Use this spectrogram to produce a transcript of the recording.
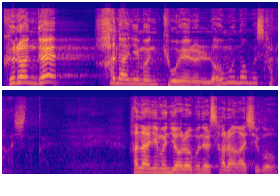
그런데 하나님은 교회를 너무너무 사랑하시는 거예요. 하나님은 여러분을 사랑하시고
